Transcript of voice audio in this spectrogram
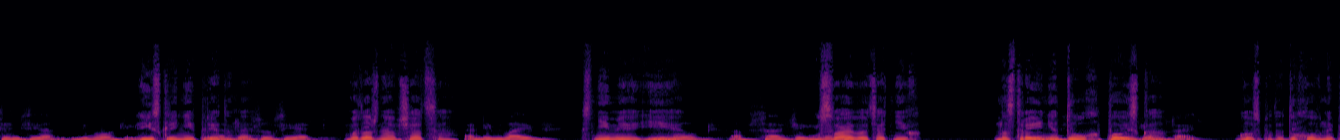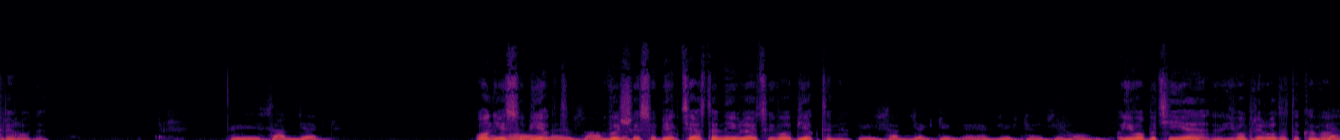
искренние преданные, мы должны общаться с ними и усваивать от них настроение, дух поиска Господа, духовной природы. Он есть субъект, высший субъект. Все остальные являются его объектами. Его бытие, его природа такова.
